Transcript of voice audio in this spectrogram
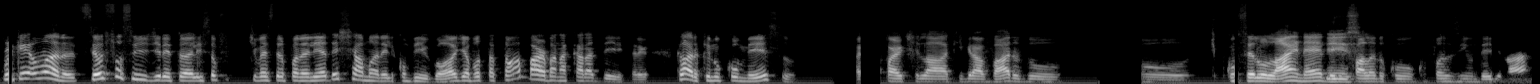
Porque, mano, se eu fosse o diretor ali, se eu tivesse trampando ali, ia deixar, mano, ele com bigode, ia botar até uma barba na cara dele, tá ligado? Claro que no começo, a parte lá que gravaram do. do tipo, com o celular, né? Dele Isso. falando com, com o fãzinho dele lá.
